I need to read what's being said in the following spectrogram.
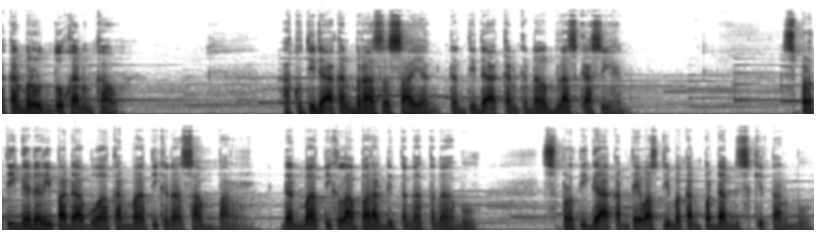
akan meruntuhkan engkau. Aku tidak akan merasa sayang dan tidak akan kenal belas kasihan. Sepertiga daripadamu akan mati kena sampar, dan mati kelaparan di tengah-tengahmu. Sepertiga akan tewas dimakan pedang di sekitarmu,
